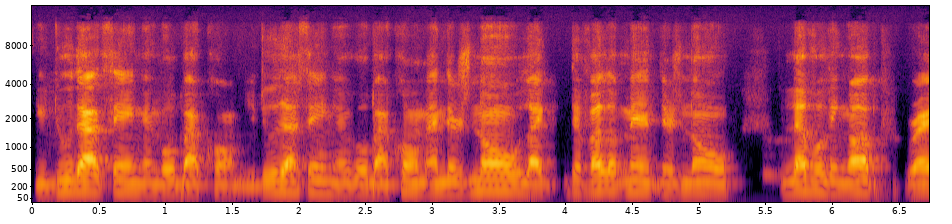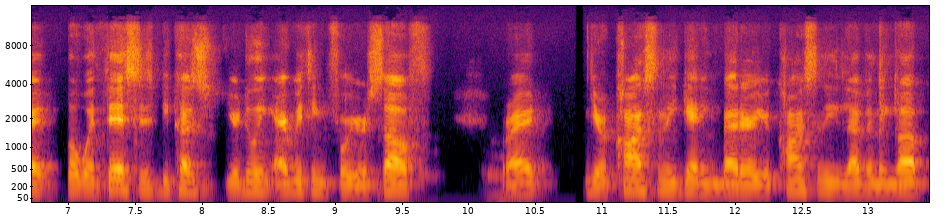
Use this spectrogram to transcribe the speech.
you do that thing and go back home. You do that thing and go back home. And there's no like development there's no leveling up right? But with this is because you're doing everything for yourself right? You're constantly getting better. You're constantly leveling up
